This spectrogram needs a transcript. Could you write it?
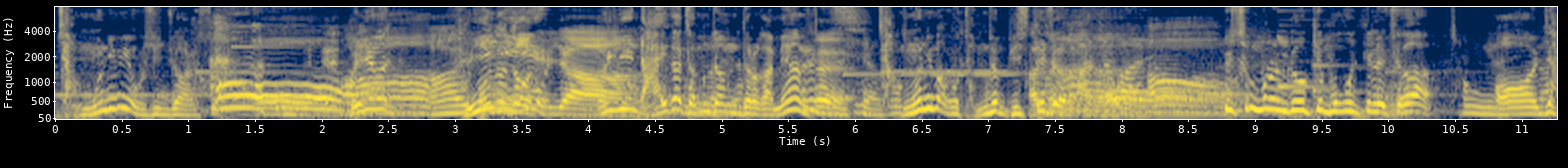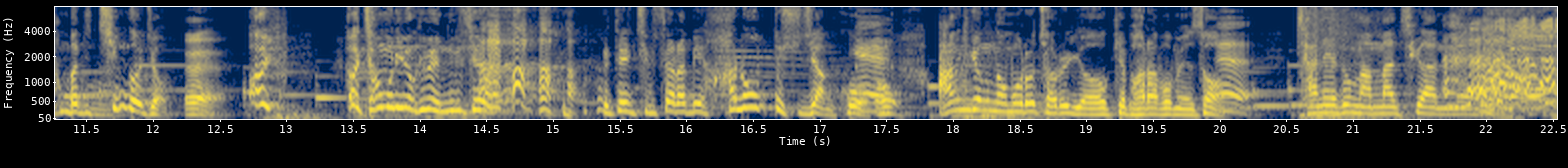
장모님이 오신 줄 알았어요. 왜냐면 부인이, 어느덧, 야. 부인이 나이가 점점 들어가면 장모님하고 점점 비슷해져요. 이 신문을 이렇게 보고 있길래 제가 어, 이제 한마디 친 거죠. 예. 아이, 아, 장모님 여기 웬일이세요? 그때 집사람이 한호흡도 쉬지 않고 예. 어, 안경 너머로 저를 이렇게 바라보면서 예. 자네도 만만치가 않네.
